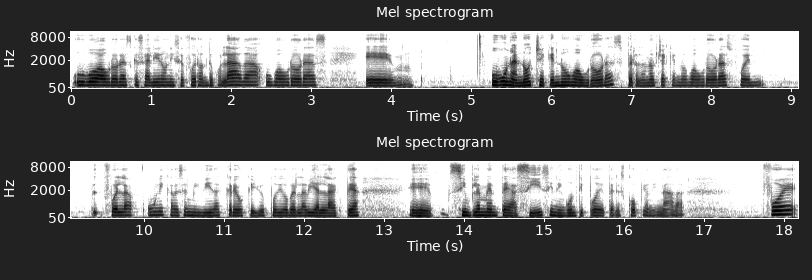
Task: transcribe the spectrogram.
hubo auroras que salieron y se fueron de volada, hubo auroras, em, hubo una noche que no hubo auroras, pero la noche que no hubo auroras fue, fue la única vez en mi vida creo que yo he podido ver la Vía Láctea eh, simplemente así, sin ningún tipo de telescopio ni nada fue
